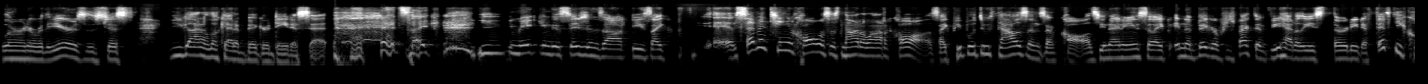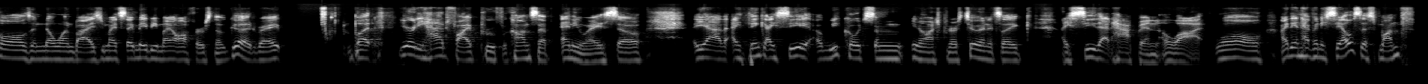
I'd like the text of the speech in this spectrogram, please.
learned over the years is just you got to look at a bigger data set. it's like you making decisions off these like eh, 17 calls is not a lot of calls. Like people do thousands of calls. You know what I mean? So like in a bigger perspective, if you had at least 30 to 50 calls and no one buys, you might say maybe my offer is no good, right? But you already had five proof of concept anyway. So yeah, I think I see uh, we coach some, you know, entrepreneurs too. And it's like, I see that happen a lot. Well, I didn't have any sales this month.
